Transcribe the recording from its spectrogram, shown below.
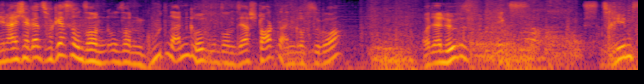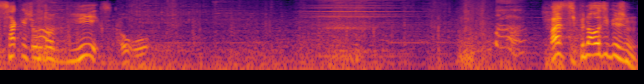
Den habe ich ja ganz vergessen, unseren, unseren guten Angriff, unseren sehr starken Angriff sogar. Und oh, der Löwe ist ex extrem zackig unterwegs. Oh, oh. Was? Ich bin ausgewichen.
